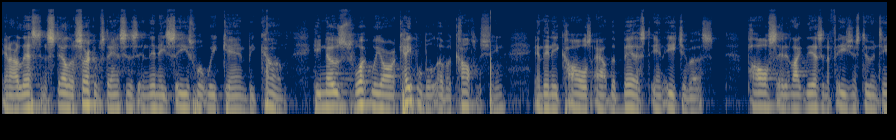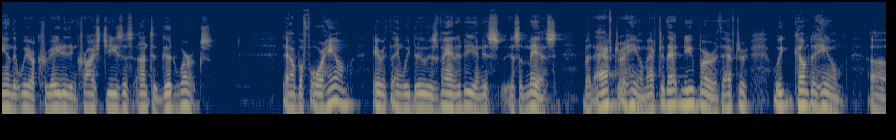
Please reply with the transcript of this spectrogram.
and our less than stellar circumstances, and then He sees what we can become. He knows what we are capable of accomplishing, and then He calls out the best in each of us. Paul said it like this in Ephesians 2 and 10 that we are created in Christ Jesus unto good works. Now, before Him, everything we do is vanity and it's, it's a mess. But after Him, after that new birth, after we come to Him, uh,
